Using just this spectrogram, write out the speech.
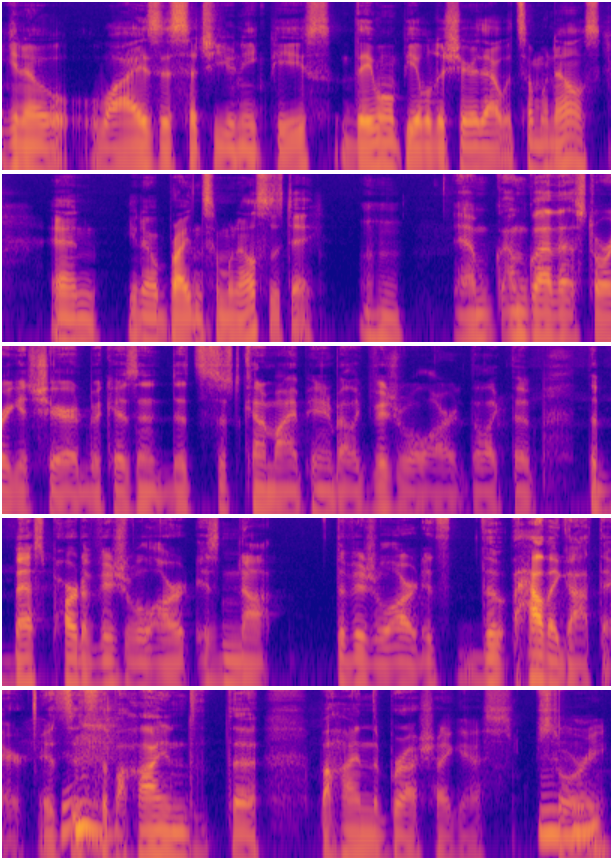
you know, why is this such a unique piece? They won't be able to share that with someone else and, you know, brighten someone else's day. Mm-hmm. Yeah, I'm I'm glad that story gets shared because that's just kind of my opinion about like visual art. The, like the the best part of visual art is not the visual art; it's the how they got there. It's it's the behind the behind the brush, I guess, story,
